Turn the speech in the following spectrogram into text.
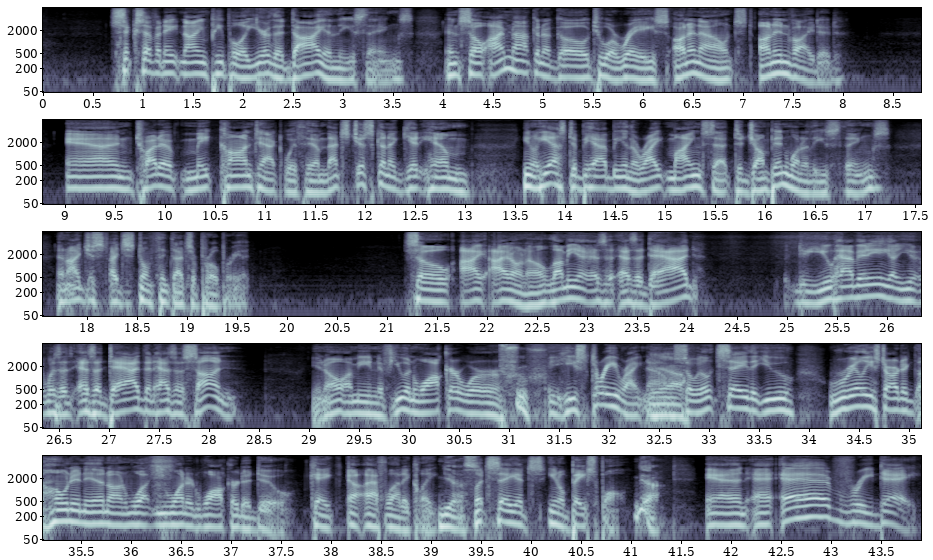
six, seven, eight, nine people a year that die in these things. And so I'm not going to go to a race unannounced, uninvited, and try to make contact with him. That's just going to get him, you know, he has to be, have, be in the right mindset to jump in one of these things. And I just, I just don't think that's appropriate. So I, I don't know. Let me, as a, as a dad, do you have any? Uh, you, was a, as a dad that has a son, you know, I mean, if you and Walker were, Oof. he's three right now. Yeah. So let's say that you really started honing in on what you wanted Walker to do cake uh, athletically. Yes. Let's say it's you know baseball. Yeah. And uh, every day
